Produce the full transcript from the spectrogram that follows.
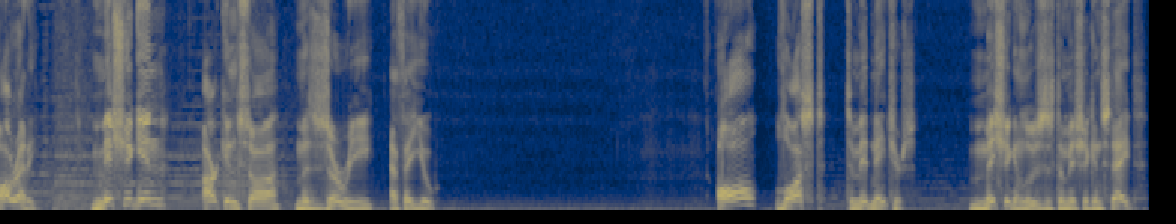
already. Michigan, Arkansas, Missouri, FAU. All lost to mid majors. Michigan loses to Michigan State.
